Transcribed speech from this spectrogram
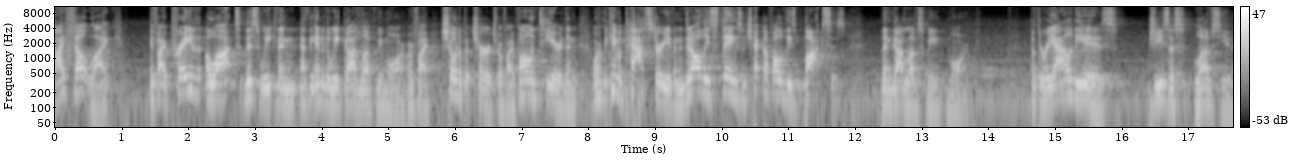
I felt like if I prayed a lot this week, then at the end of the week, God loved me more. Or if I showed up at church, or if I volunteered, then, or became a pastor even, and did all these things and checked off all of these boxes, then God loves me more. But the reality is, Jesus loves you.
